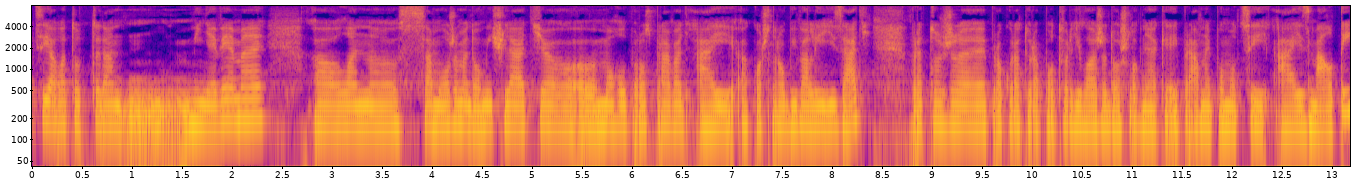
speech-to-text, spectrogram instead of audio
veci, ale to teda my nevieme, uh, len sa môžeme domýšľať, uh, mohol porozprávať aj Kočnerov bývalý zať, pretože prokuratúra potvrdila, že došlo k nejakej právnej pomoci aj z Malty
